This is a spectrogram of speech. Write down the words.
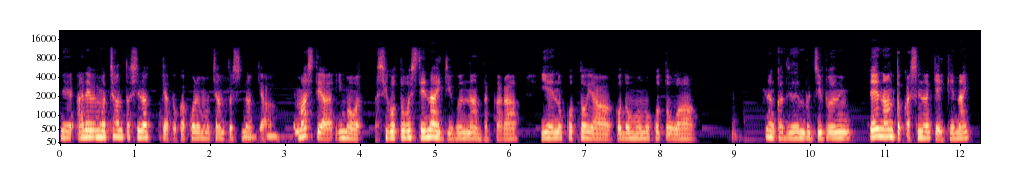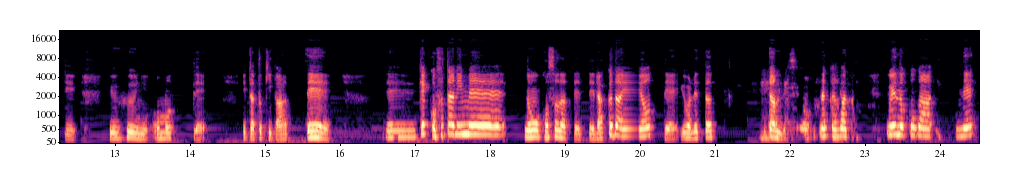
ね、あれもちゃんとしなきゃとか、これもちゃんとしなきゃ。ましてや、今は仕事をしてない自分なんだから、家のことや子供のことは、なんか全部自分で何とかしなきゃいけないっていうふうに思っていた時があって、で、結構二人目の子育てって楽だよって言われた、いたんですよ。なんかまあ、上の子がね、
